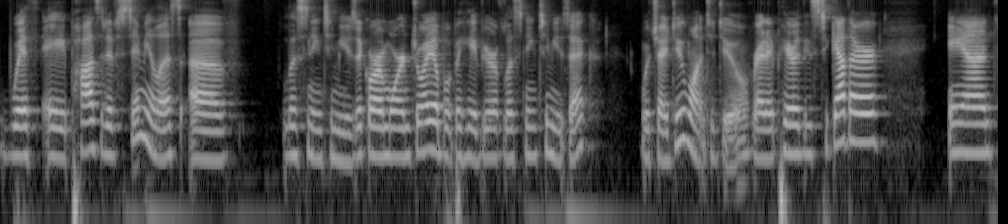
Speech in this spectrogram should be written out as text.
with a positive stimulus of listening to music or a more enjoyable behavior of listening to music, which I do want to do, right? I pair these together and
